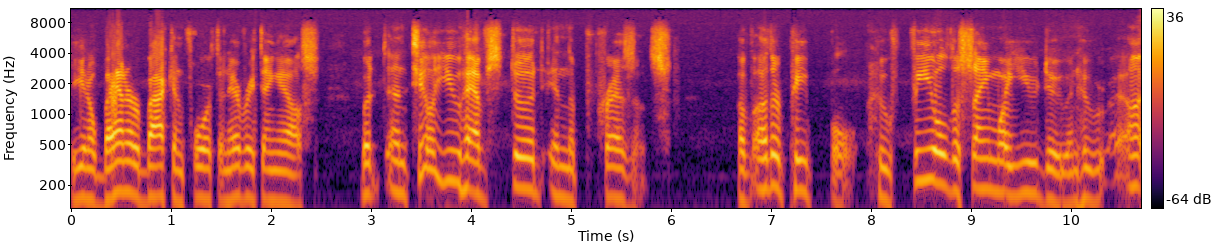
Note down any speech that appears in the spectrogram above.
you know, banter back and forth and everything else. But until you have stood in the presence of other people who feel the same way you do and who uh,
